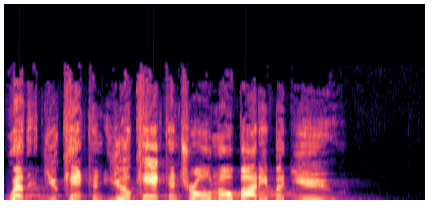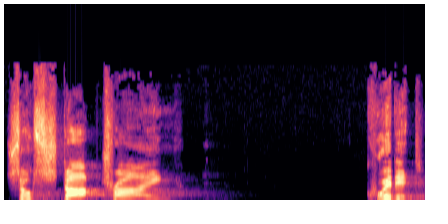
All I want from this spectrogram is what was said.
whether you can't, you can't control nobody but you. So stop trying. Quit it.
